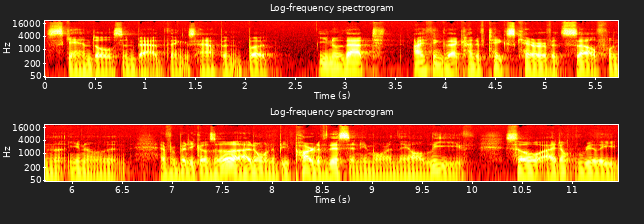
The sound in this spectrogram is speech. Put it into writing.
scandals and bad things happen. But you know that I think that kind of takes care of itself when the, you know everybody goes, "Oh, I don't want to be part of this anymore," and they all leave. So I don't really,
